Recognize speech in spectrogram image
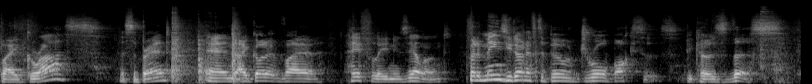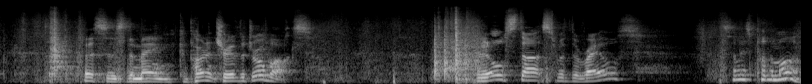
by Grass. That's the brand, and I got it via Häfele, New Zealand. But it means you don't have to build draw boxes because this, this is the main componentry of the draw box. It all starts with the rails. So let's put them on.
